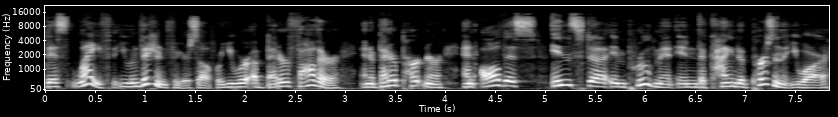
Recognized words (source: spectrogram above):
this life that you envisioned for yourself where you were a better father and a better partner and all this insta improvement in the kind of person that you are.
